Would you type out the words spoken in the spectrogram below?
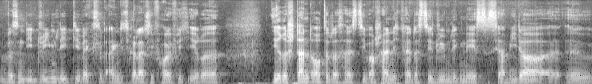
wissen, die Dream League, die wechselt eigentlich relativ häufig ihre, ihre Standorte. Das heißt, die Wahrscheinlichkeit, dass die Dream League nächstes Jahr wieder äh,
